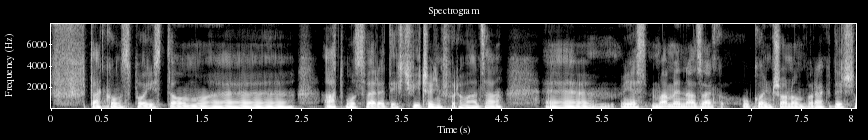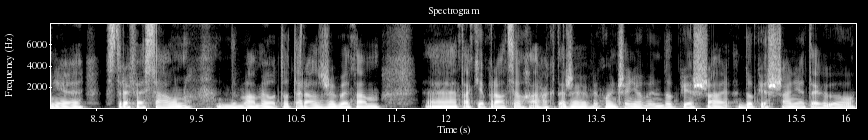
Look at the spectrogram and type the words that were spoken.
w taką swoistą e, atmosferę tych ćwiczeń wprowadza. E, jest, mamy na zak ukończoną praktycznie strefę saun. Dbamy o to teraz, żeby tam e, takie prace o charakterze wykończeniowym, dopieszcza, dopieszczanie tego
